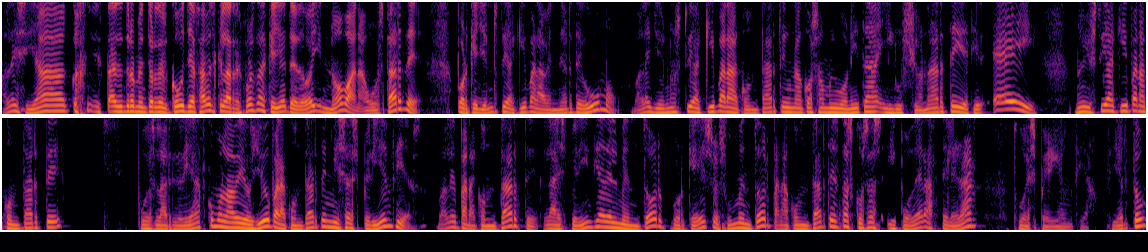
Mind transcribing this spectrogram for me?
¿Vale? Si ya estás dentro del mentor del coach, ya sabes que las respuestas que yo te doy no van a gustarte, porque yo no estoy aquí para venderte humo, ¿vale? Yo no estoy aquí para contarte una cosa muy bonita, ilusionarte y decir, hey, no, yo estoy aquí para contarte pues la realidad como la veo yo, para contarte mis experiencias, ¿vale? Para contarte la experiencia del mentor, porque eso es un mentor, para contarte estas cosas y poder acelerar tu experiencia, ¿cierto?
